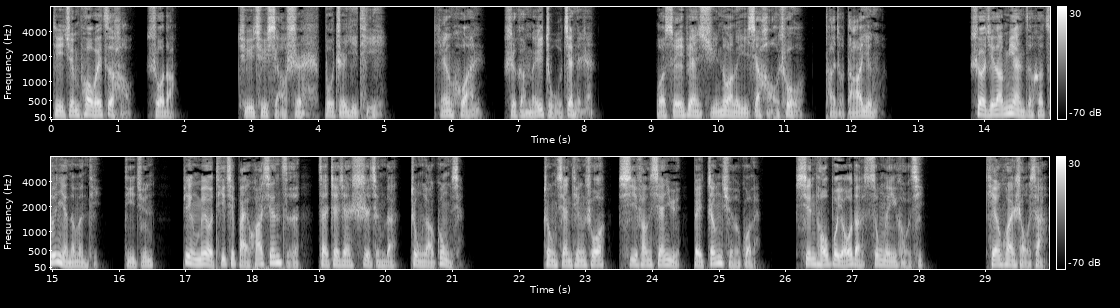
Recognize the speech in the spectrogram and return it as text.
帝君颇为自豪，说道：“区区小事不值一提。天幻是个没主见的人，我随便许诺了一些好处，他就答应了。涉及到面子和尊严的问题，帝君并没有提起百花仙子在这件事情的重要贡献。”众仙听说西方仙域被争取了过来，心头不由得松了一口气。天幻手下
